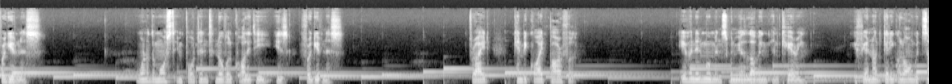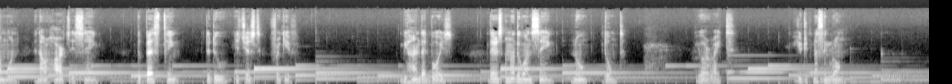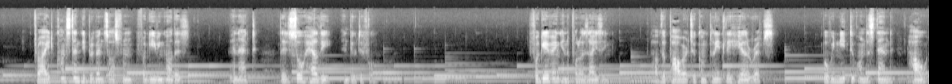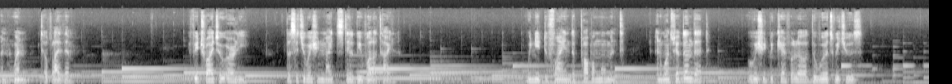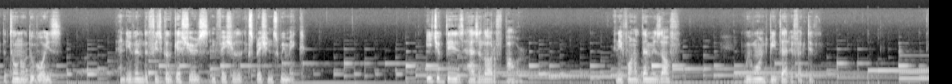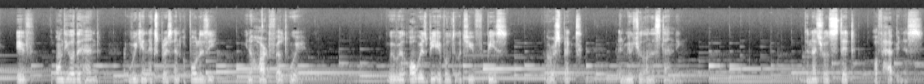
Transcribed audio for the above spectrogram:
Forgiveness. One of the most important noble quality is forgiveness. Pride can be quite powerful. Even in moments when we are loving and caring, if we are not getting along with someone and our heart is saying, the best thing to do is just forgive. Behind that voice, there is another one saying, no, don't. You are right. You did nothing wrong. Pride constantly prevents us from forgiving others, an act that is so healthy and beautiful. Forgiving and apologizing have the power to completely heal rifts, but we need to understand how and when to apply them. If we try too early, the situation might still be volatile. We need to find the proper moment, and once we have done that, we should be careful of the words we choose, the tone of the voice, and even the physical gestures and facial expressions we make. Each of these has a lot of power, and if one of them is off, we won't be that effective. If, on the other hand, we can express an apology in a heartfelt way, we will always be able to achieve peace, respect, and mutual understanding. The natural state of happiness.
